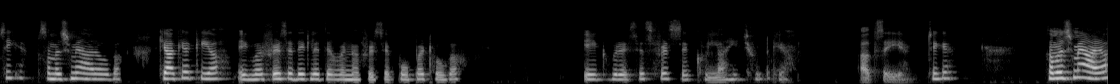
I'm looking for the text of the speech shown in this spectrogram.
ठीक है? समझ में आ रहा होगा। क्या क्या? किया एक बार फिर से देख लेते वरना फिर से पोपट होगा। एक ब्रेसेस फिर से खुला ही छूट गया। अब सही है। ठीक है? समझ में आया?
